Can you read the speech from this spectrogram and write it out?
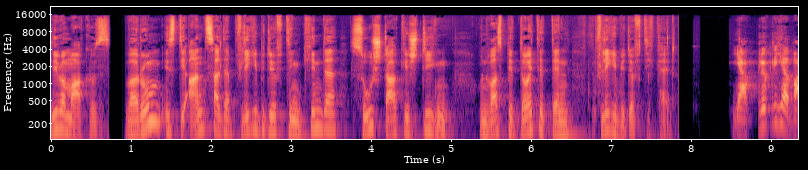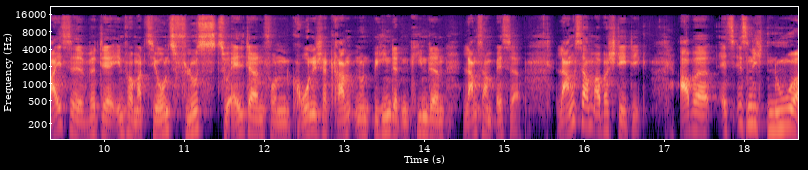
Lieber Markus, warum ist die Anzahl der pflegebedürftigen Kinder so stark gestiegen und was bedeutet denn Pflegebedürftigkeit? Ja, glücklicherweise wird der Informationsfluss zu Eltern von chronisch erkrankten und behinderten Kindern langsam besser. Langsam, aber stetig. Aber es ist nicht nur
